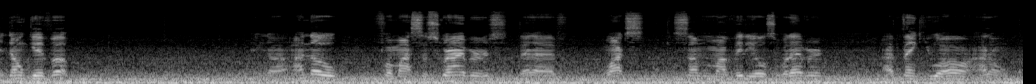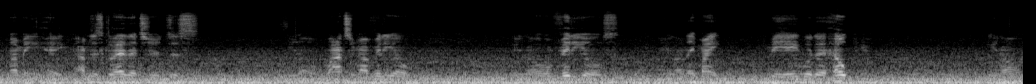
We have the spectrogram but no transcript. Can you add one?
and don't give up. You know, I know for my subscribers that have watched some of my videos or whatever, I thank you all. I don't, I mean, hey, I'm just glad that you're just, you know, watching my video, you know, or videos. You know, they might be able to help you, you know,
